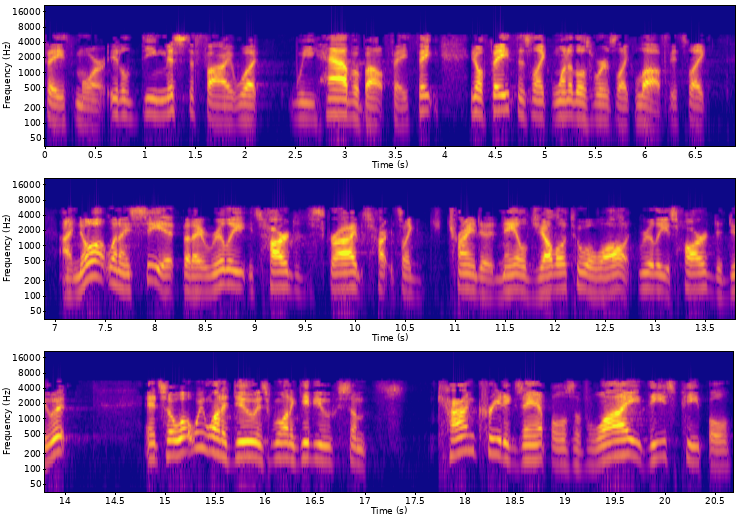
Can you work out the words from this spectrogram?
faith more. It'll demystify what we have about faith. faith. You know, faith is like one of those words like love. It's like I know it when I see it, but I really it's hard to describe. It's hard. It's like trying to nail jello to a wall. It really is hard to do it. And so what we want to do is we want to give you some concrete examples of why these people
